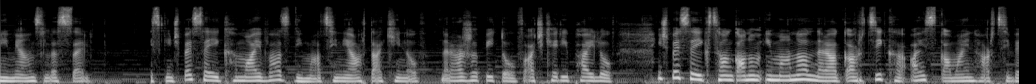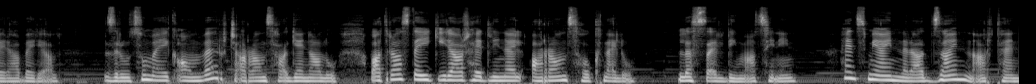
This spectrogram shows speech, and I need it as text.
միմյանց լսել։ Իսկ ինչպես էիք հմայված դիմացինի արտակինով, նրա ժպիտով, աչքերի փայլով, ինչպես էիք ցանկանում իմանալ նրա կարծիքը այս կամ այն հարցի վերաբերյալ Զրուցում էիք անverջ առանց հագենալու, պատրաստ էիք իրար հետ լինել առանց հոգնելու, լսել դիմացինին։ Հենց միայն նրա ձայնն արդեն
